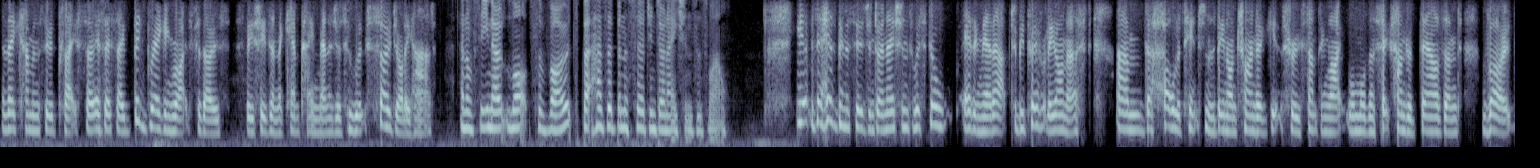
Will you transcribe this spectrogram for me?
and they come in third place. So as I say, big bragging rights to those species and the campaign managers who work so jolly hard. And obviously, you know, lots of votes, but has there been a surge in donations as well? Yeah, there has been a surge in donations. We're still adding that up. To be perfectly honest, um, the whole attention has been on trying to get through something like well more than 600,000 votes.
